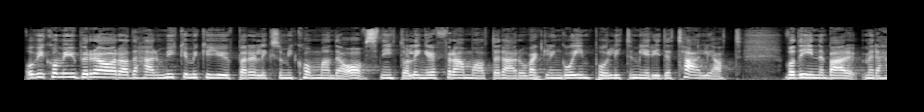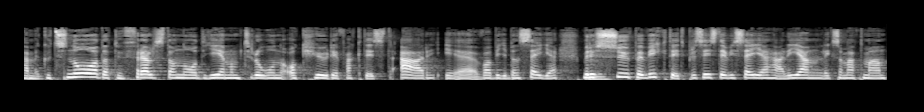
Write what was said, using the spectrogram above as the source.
Och vi kommer ju beröra det här mycket, mycket djupare liksom i kommande avsnitt och längre fram och allt det där och verkligen gå in på lite mer i detalj att vad det innebär med det här med Guds nåd, att du är frälst av nåd genom tron och hur det faktiskt är, eh, vad Bibeln säger. Men det är mm. superviktigt, precis det vi säger här igen, liksom att man,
